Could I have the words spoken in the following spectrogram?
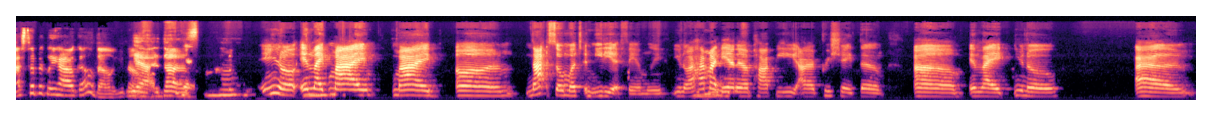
that's typically how it go, though. You know? Yeah, it does. Yeah. Mm-hmm. You know, and like mm-hmm. my my um not so much immediate family. You know, I have my mm-hmm. nana and poppy. I appreciate them. Um, and like you know, um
